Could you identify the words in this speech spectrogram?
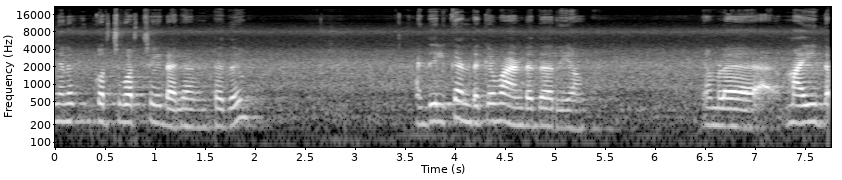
ഇങ്ങനെ കുറച്ച് കുറച്ച് ഇടലാണ് കേട്ടത് അതിലേക്ക് എന്തൊക്കെ വേണ്ടത് അറിയാം? നമ്മൾ മൈദ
